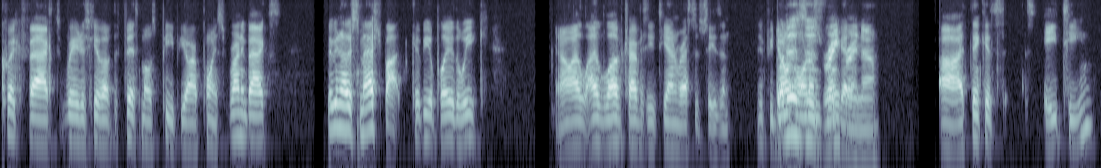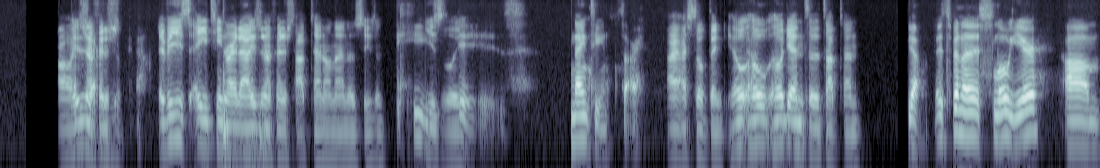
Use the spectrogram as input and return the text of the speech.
quick fact: Raiders give up the fifth most PPR points to running backs. Maybe another smash spot. Could be a play of the week. You know, I, I love Travis Etienne rest of season. If you don't What is him, his go rank right him. now? Uh, I think it's 18. Oh, he's to finish. If he's 18 right now, he's going to finish top 10 on the end of the season. He Easily. is 19. Sorry. I, I still think he'll Yeah. he'll he'll get into the top 10. Yeah, it's been a slow year, um,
